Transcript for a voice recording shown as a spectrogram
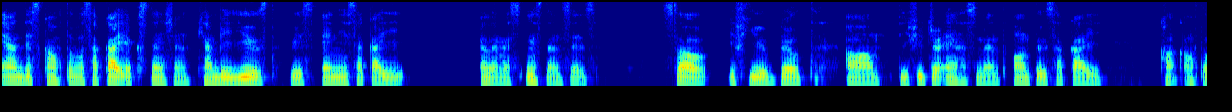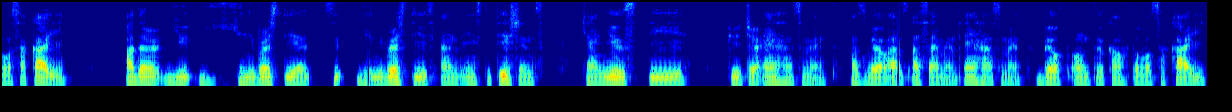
And this comfortable Sakai extension can be used with any Sakai LMS instances. So if you build um, the future enhancement onto Sakai, comfortable Sakai, other university, universities and institutions can use the future enhancement as well as assignment enhancement built onto comfortable Sakai.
